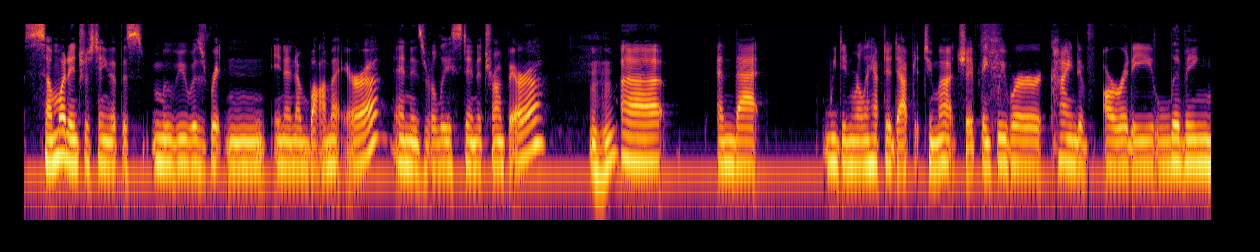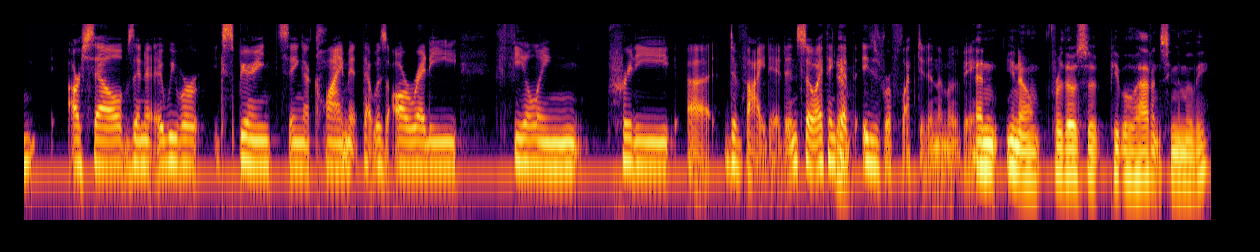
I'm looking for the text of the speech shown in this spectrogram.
somewhat interesting that this movie was written in an Obama era and is released in a Trump era. Uh, and that we didn't really have to adapt it too much. I think we were kind of already living ourselves and we were experiencing a climate that was already feeling pretty uh, divided. And so I think that is reflected in the movie. And you know, for those people who haven't seen the movie,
